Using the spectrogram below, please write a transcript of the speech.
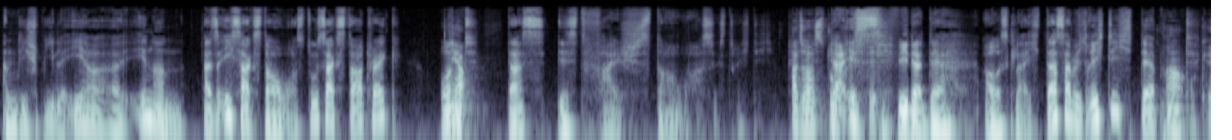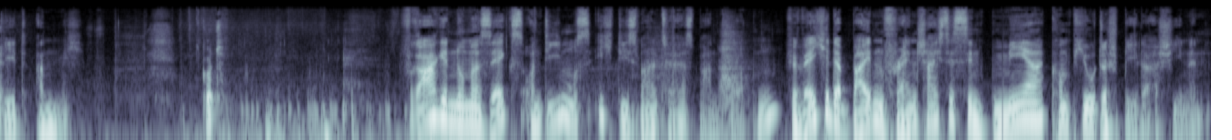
an die Spiele eher erinnern. Also ich sag Star Wars, du sagst Star Trek und Ja. das ist falsch. Star Wars ist richtig. Also hast du da richtig. ist wieder der Ausgleich. Das habe ich richtig. Der Punkt Ah, okay. geht an mich. Gut. Frage Nummer 6 und die muss ich diesmal zuerst beantworten. Für welche der beiden Franchises sind mehr Computerspiele erschienen?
